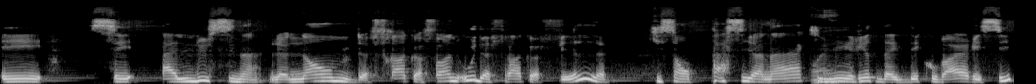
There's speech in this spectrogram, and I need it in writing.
Et c'est hallucinant le nombre de francophones ou de francophiles qui sont passionnants, qui Ouais. méritent d'être découverts ici.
